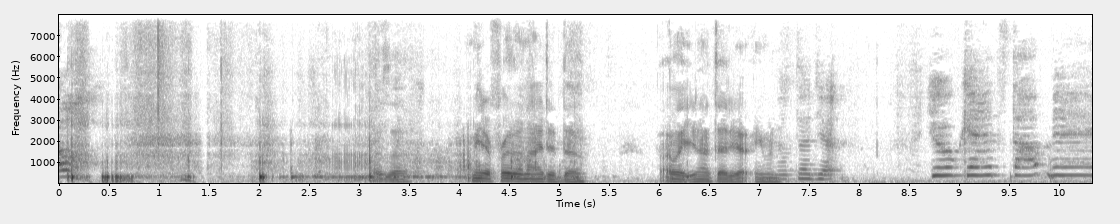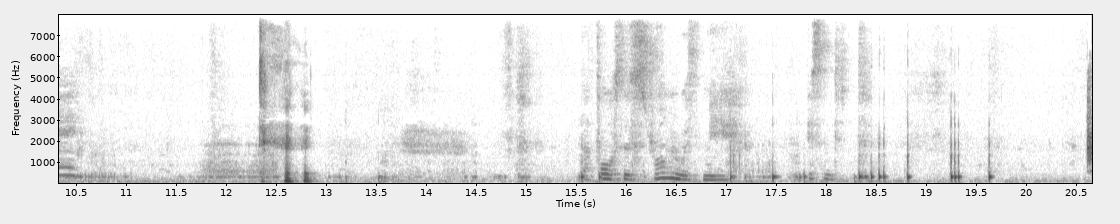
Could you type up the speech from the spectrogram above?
Oh. That was a made it further than I did though. Oh wait, you're not dead yet, Eamon. Not dead yet. You can't stop me. the force is strong with me, isn't it? Ah!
